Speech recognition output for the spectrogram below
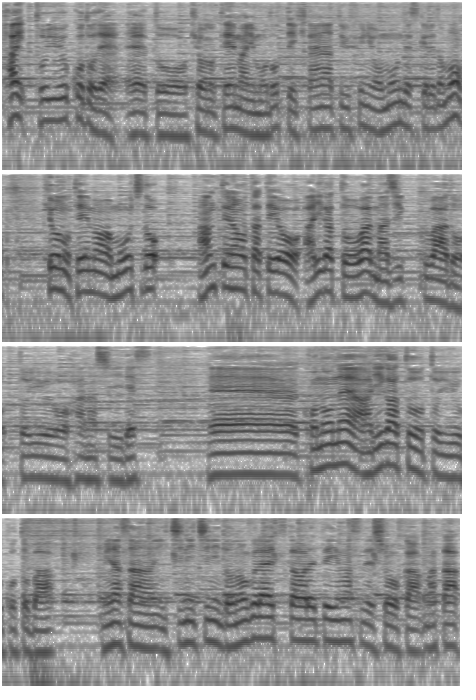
はいということで、えー、と今日のテーマに戻っていきたいなというふうに思うんですけれども今日のテーマはもう一度アンテナを立てようありがとうはマジックワードというお話です、えーこのねありがとうという言葉皆さん一日にどのぐらい使われていますでしょうか？また、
